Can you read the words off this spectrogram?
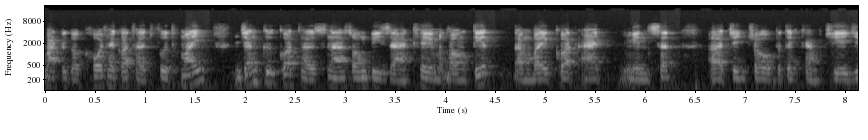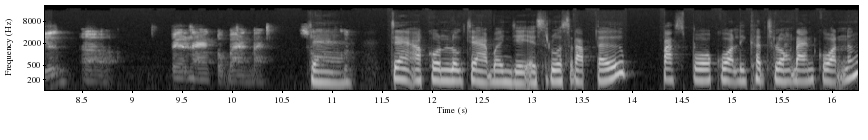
បាត់ឬក៏ខូចហើយគាត់ត្រូវធ្វើថ្មីអញ្ចឹងគឺគាត់ត្រូវស្នើសុំវីសា K ម្ដងទៀតដើម្បីគាត់អាចមានសិទ្ធិចេញចូលប្រទេសកម្ពុជាយើងពេលណាក៏បានបាទចាចាអរគុណលោកចាបើនិយាយឲ្យស្រួលស្ដាប់ទៅ ប៉ាសពតគាត់លិខិតឆ្លងដែនគាត់នឹង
